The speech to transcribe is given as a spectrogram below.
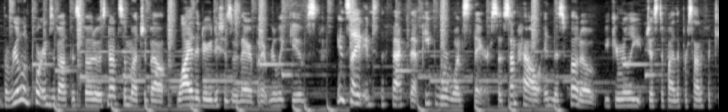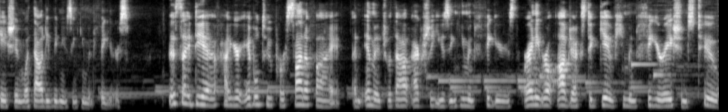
the real importance about this photo is not so much about why the dirty dishes are there, but it really gives insight into the fact that people were once there. So somehow in this photo, you can really justify the personification without even using human figures. This idea of how you're able to personify an image without actually using human figures or any real objects to give human figurations to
